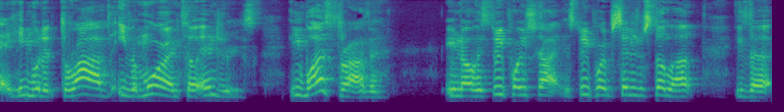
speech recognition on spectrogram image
eh, he would have thrived even more until injuries. He was thriving. You know, his three point shot, his three point percentage was still up. He's a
